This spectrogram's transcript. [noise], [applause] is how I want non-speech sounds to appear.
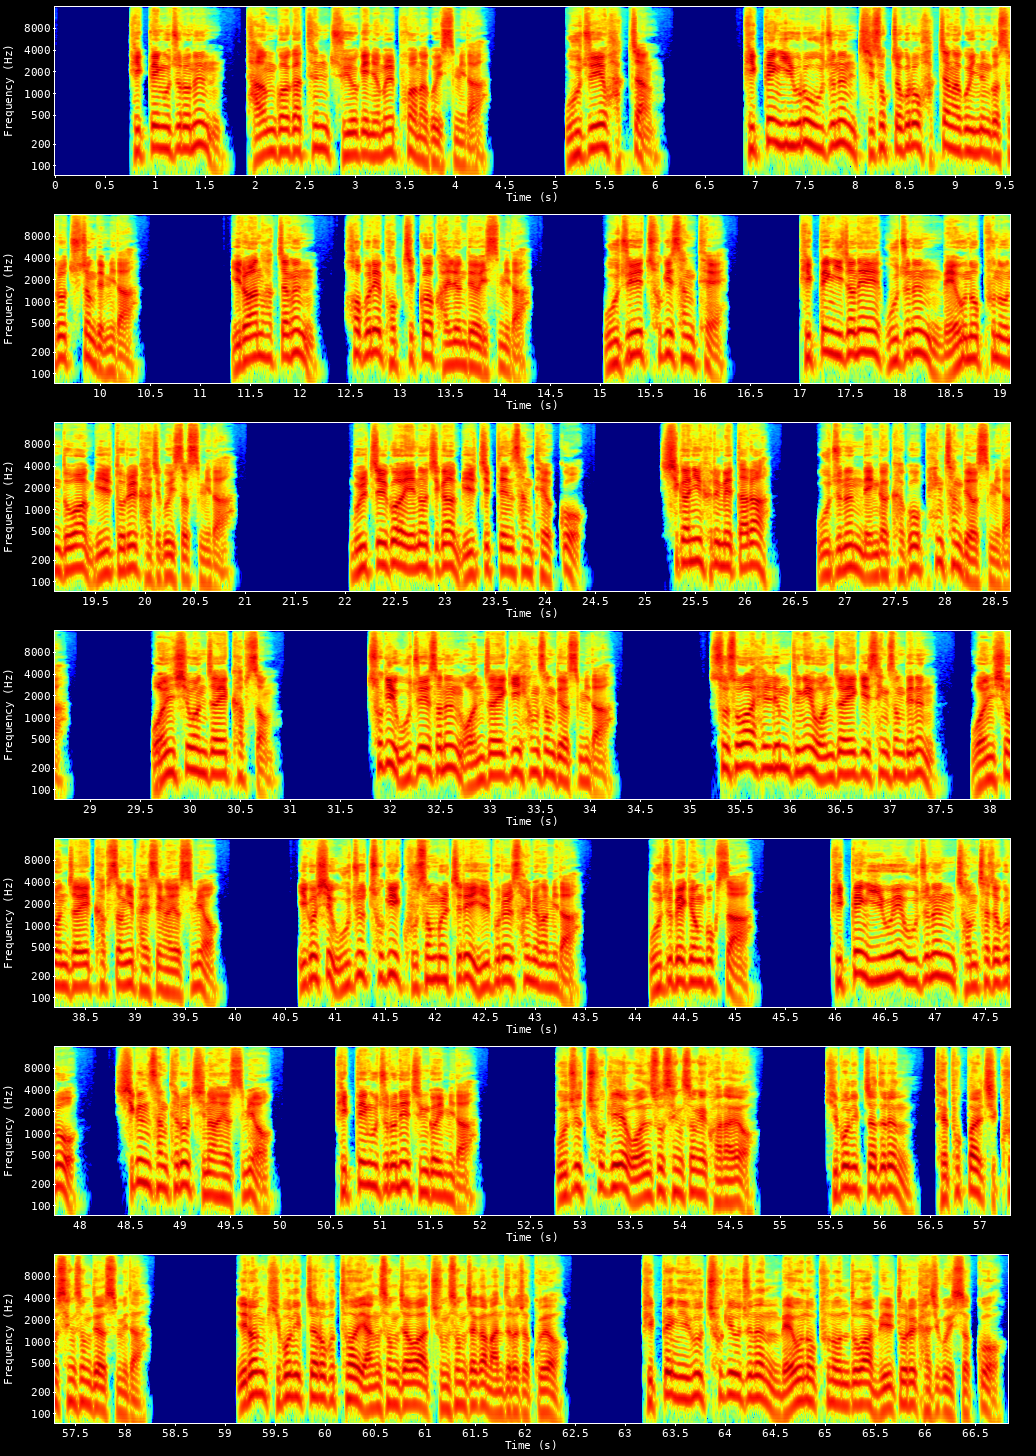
빅뱅 우주론은 다음과 같은 주요 개념을 포함하고 있습니다. 우주의 확장. 빅뱅 이후로 우주는 지속적으로 확장하고 있는 것으로 추정됩니다. 이러한 확장은 허블의 법칙과 관련되어 있습니다. 우주의 초기 상태. 빅뱅 이전에 우주는 매우 높은 온도와 밀도를 가지고 있었습니다. 물질과 에너지가 밀집된 상태였고, 시간이 흐름에 따라 우주는 냉각하고 팽창되었습니다. 원시 원자핵 합성. 초기 우주에서는 원자핵이 형성되었습니다. 수소와 헬륨 등의 원자핵이 생성되는 원시 원자핵 합성이 발생하였으며 이것이 우주 초기 구성물질의 일부를 설명합니다. 우주 배경 복사 빅뱅 이후의 우주는 점차적으로 식은 상태로 진화하였으며 빅뱅 우주론의 증거입니다. 우주 초기의 원소 생성에 관하여 기본 입자들은 대폭발 직후 생성되었습니다. 이런 기본 입자로부터 양성자와 중성자가 만들어졌고요. 빅뱅 이후 초기 우주는 매우 높은 온도와 밀도를 가지고 있었고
